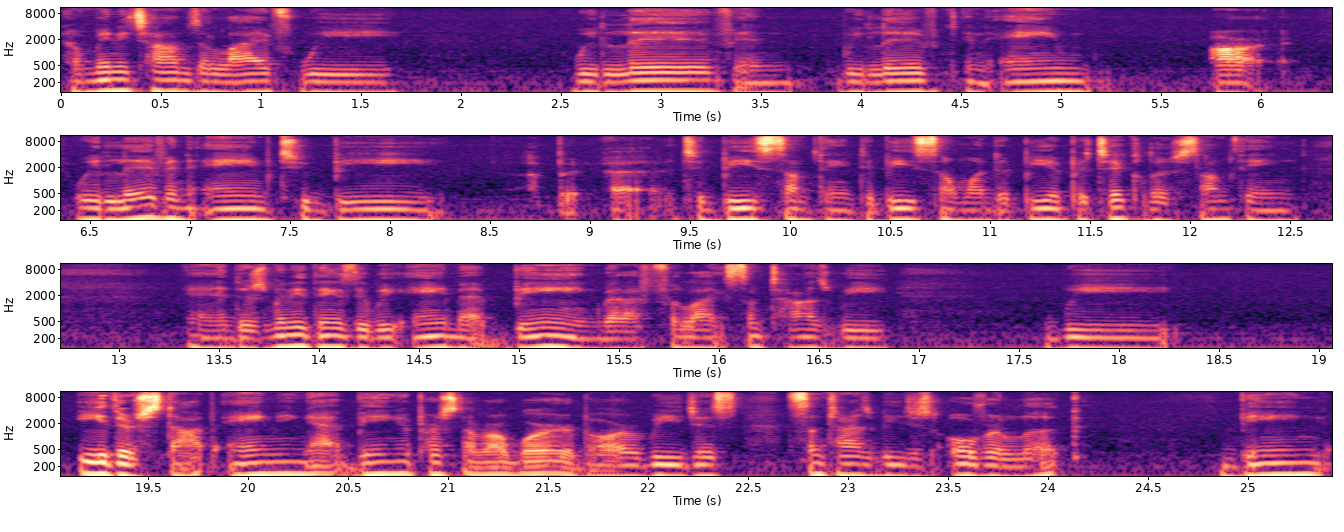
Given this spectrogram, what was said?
You know, many times in life we we live and we lived and aim our we live and aim to be uh, to be something, to be someone, to be a particular something. And there's many things that we aim at being, but I feel like sometimes we we either stop aiming at being a person of our word or we just sometimes we just overlook being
